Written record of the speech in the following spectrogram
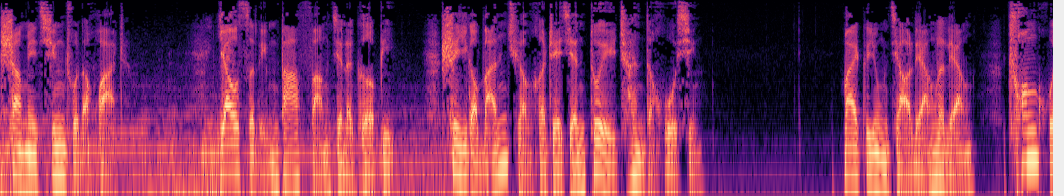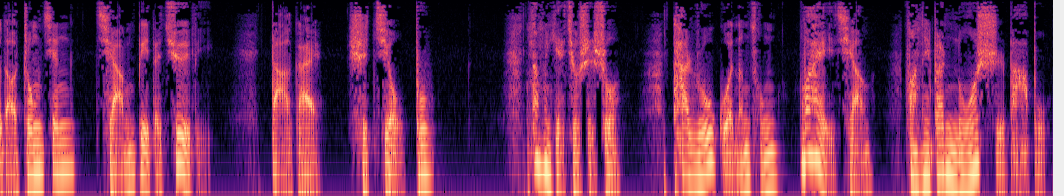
上面清楚的画着幺四零八房间的隔壁是一个完全和这间对称的户型。麦克用脚量了量窗户到中间墙壁的距离，大概是九步。那么也就是说，他如果能从外墙往那边挪十八步，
